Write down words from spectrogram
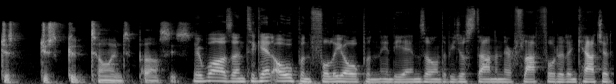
just just good timed passes. It was, and to get open, fully open in the end zone, to be just standing there flat footed and catch it,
